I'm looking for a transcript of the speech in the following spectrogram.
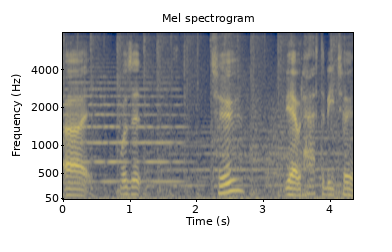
Uh, was it two? Yeah, it would have to be two.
